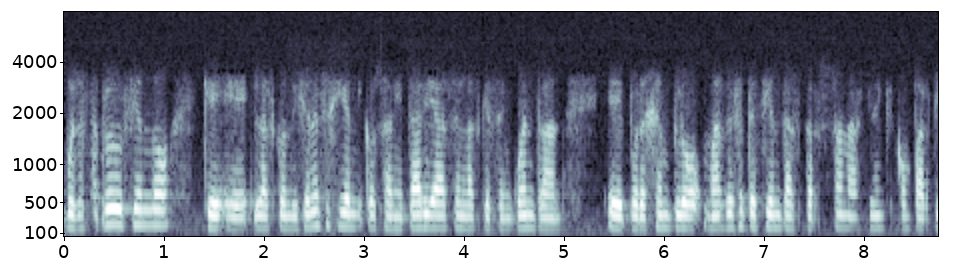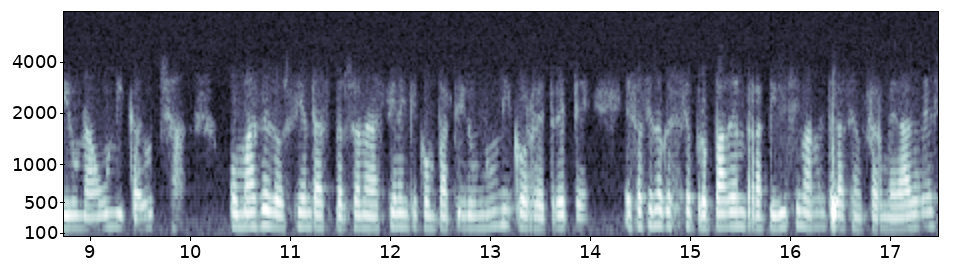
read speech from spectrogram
Pues está produciendo que las condiciones higiénico-sanitarias en las que se encuentran, eh, por ejemplo, más de 700 personas tienen que compartir una única ducha o más de 200 personas tienen que compartir un único retrete, está haciendo que se propaguen rapidísimamente las enfermedades,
